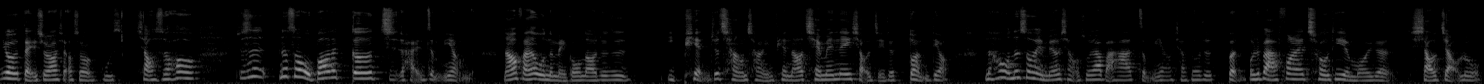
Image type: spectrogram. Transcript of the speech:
又得说到小时候的故事。小时候就是那时候我不知道在割纸还是怎么样的，然后反正我的美工刀就是一片，就长长一片，然后前面那一小节就断掉。然后我那时候也没有想说要把它怎么样，小时候就笨，我就把它放在抽屉的某一个小角落，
